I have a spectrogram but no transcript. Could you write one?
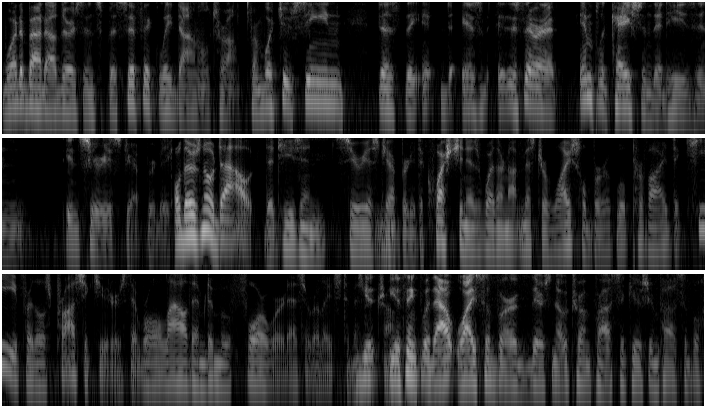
what about others, and specifically Donald Trump? From what you've seen, does the is is there an implication that he's in in serious jeopardy. Well, there's no doubt that he's in serious mm-hmm. jeopardy. The question is whether or not Mr. Weisselberg will provide the key for those prosecutors that will allow them to move forward as it relates to Mr. You, Trump. You think without Weisselberg, there's no Trump prosecution possible?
